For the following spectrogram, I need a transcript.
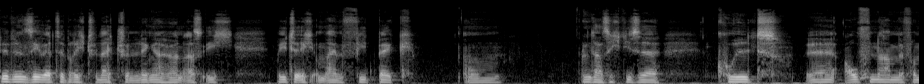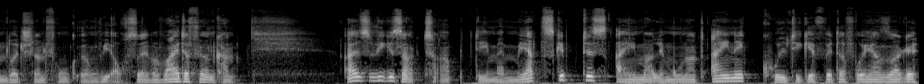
die den Seewetterbericht vielleicht schon länger hören als ich, bitte ich um ein Feedback, um dass ich diese Kultaufnahme äh, vom Deutschlandfunk irgendwie auch selber weiterführen kann. Also wie gesagt, ab dem März gibt es einmal im Monat eine kultige Wettervorhersage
